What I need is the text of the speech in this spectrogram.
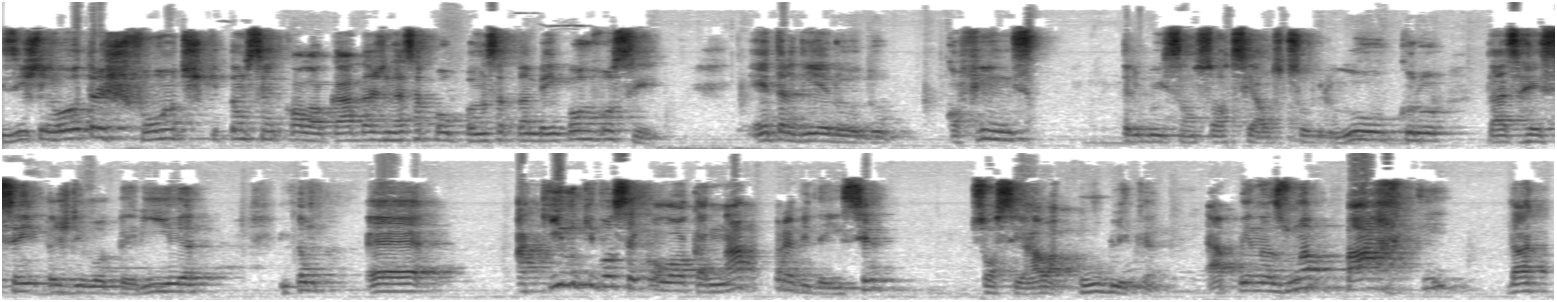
existem outras fontes que estão sendo colocadas nessa poupança também por você. Entra dinheiro do COFINS, contribuição social sobre o lucro, das receitas de loteria. Então, é, aquilo que você coloca na Previdência Social, a pública, é apenas uma parte da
